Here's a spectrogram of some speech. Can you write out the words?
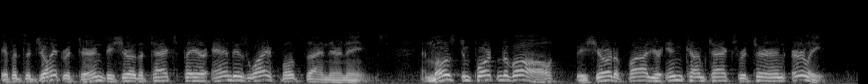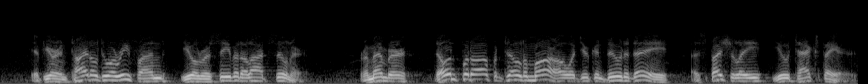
If it's a joint return, be sure the taxpayer and his wife both sign their names. And most important of all, be sure to file your income tax return early. If you're entitled to a refund, you'll receive it a lot sooner. Remember, don't put off until tomorrow what you can do today, especially you taxpayers.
